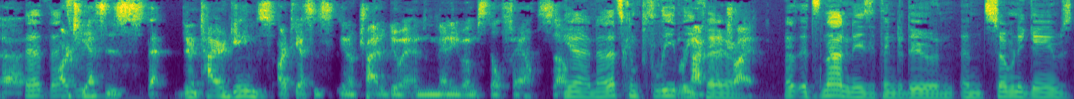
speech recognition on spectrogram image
uh, That- RTSs that their entire games RTSs you know try to do it and many of them still fail. So yeah, no, that's completely not fair. try it. It's not an easy thing to do, and, and so many games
